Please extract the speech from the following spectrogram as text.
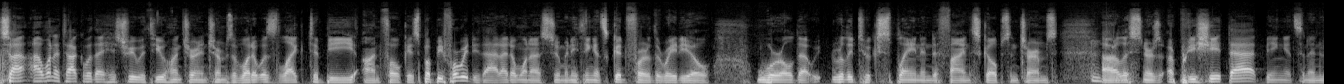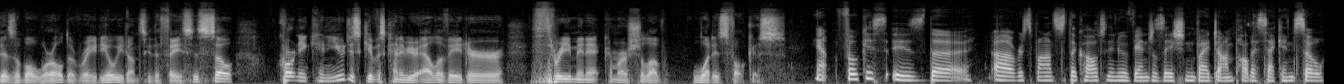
So I, I want to talk about that history with you, Hunter, in terms of what it was like to be on Focus. But before we do that, I don't want to assume anything. It's good for the radio world that we, really to explain and define scopes and terms. Our listeners appreciate that, being it's an invisible world of radio. We don't see the faces. So, Courtney, can you just give us kind of your elevator three-minute commercial of what is Focus? Yeah, focus is the uh, response to the call to the new evangelization by John Paul II. So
